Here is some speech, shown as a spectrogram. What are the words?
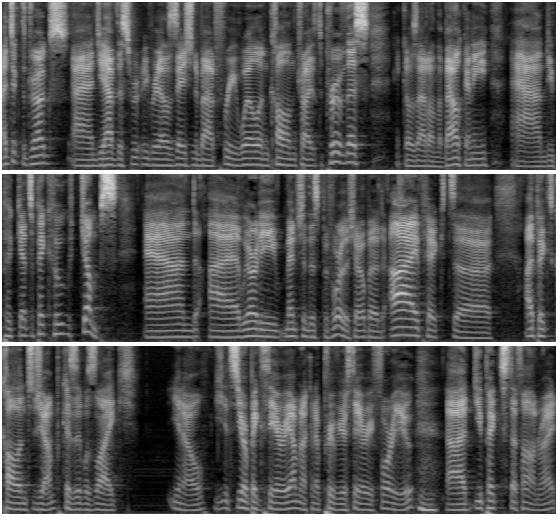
I took the drugs, and you have this realization about free will, and Colin tries to prove this. It goes out on the balcony, and you pick, get to pick who jumps and I we already mentioned this before the show, but I picked uh, I picked Colin to jump because it was like you know it's your big theory. I'm not going to prove your theory for you. Uh, you picked Stefan, right?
